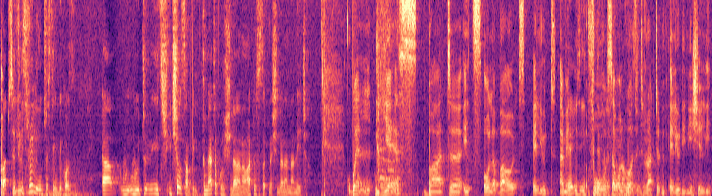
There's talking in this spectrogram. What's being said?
But it's, it's really interesting because uh, we, we, to, it, it shows something. Tumeacha kushindana na watu sasa tunashindana na nature. Well, yes, but uh, it's all about Eliud. I mean, Yeah, for someone who has interacted with Eliud initially,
